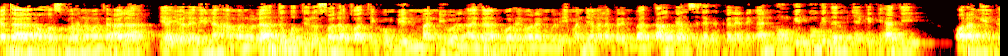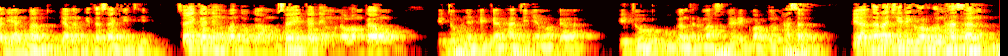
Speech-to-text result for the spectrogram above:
Kata Allah Subhanahu wa taala, "Ya ayyuhalladzina amanu la tubtilu shadaqatikum bil manni wal adha." Wahai orang yang beriman, janganlah kalian batalkan sedekah kalian dengan mungkin-mungkin dan menyakiti hati orang yang kalian bantu. Jangan kita sakiti. Saya kan yang bantu kamu, saya kan yang menolong kamu. Itu menyakitkan hatinya maka itu bukan termasuk dari kordon hasan. Di antara ciri kordon hasan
